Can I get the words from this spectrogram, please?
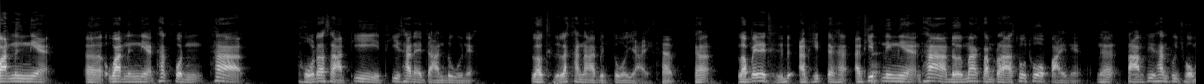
วันหนึ่งเนี่ยเอ่อ วันหนึ่งเนี่ยถ้าคนถ้าโหราศาสตร์ที่ที่ท่านอาจารย์ดูเนี่ย เราถือลัคนาเป็นตัวใหญ่ครับนะเราไม่ได้ถืออาทิตย์นะฮะอาทิตย์หนึงเนี่ยถ้าโดยมากตำราทั่วๆไปเนี่ยนะตามที่ท่านผู้ชม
